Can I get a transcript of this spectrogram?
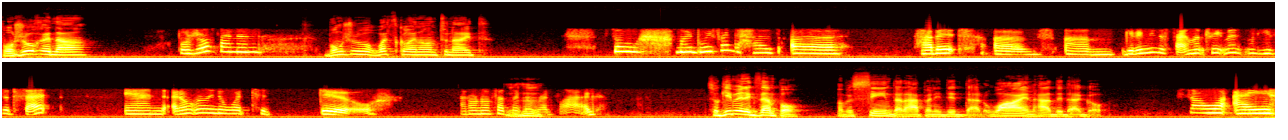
Bonjour, Rena. Bonjour, Simon. Bonjour. What's going on tonight? So my boyfriend has a habit of um, giving me the silent treatment when he's upset, and I don't really know what to do. I don't know if that's like a red flag. So give me an example of a scene that happened. He did that. Why and how did that go? So I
